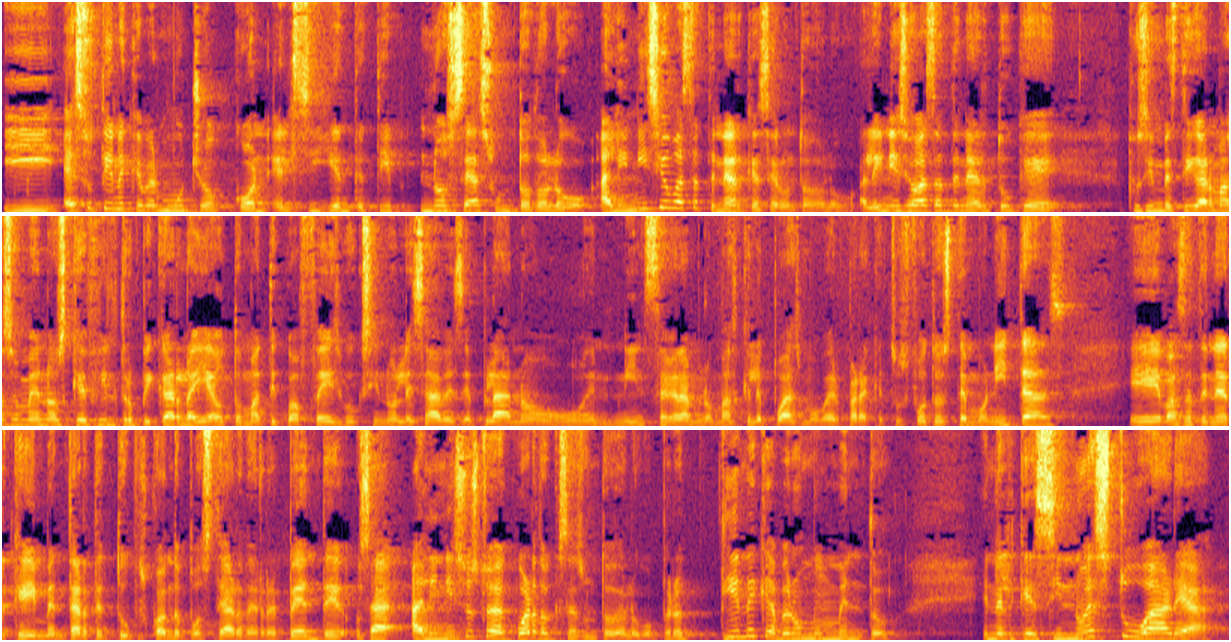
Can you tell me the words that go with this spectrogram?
Y eso tiene que ver mucho con el siguiente tip, no seas un todólogo. Al inicio vas a tener que ser un todólogo. Al inicio vas a tener tú que pues investigar más o menos qué filtro picarle ahí automático a Facebook si no le sabes de plano o en Instagram lo más que le puedas mover para que tus fotos estén bonitas. Eh, vas a tener que inventarte tú pues cuándo postear de repente. O sea, al inicio estoy de acuerdo que seas un todólogo, pero tiene que haber un momento en el que si no es tu área,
